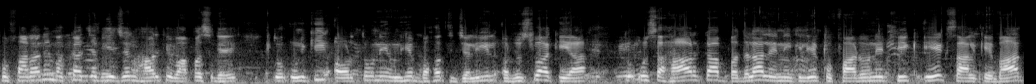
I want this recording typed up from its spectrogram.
कुफारान मक्का जब ये जंग हार के वापस गए तो उनकी औरतों ने उन्हें बहुत जलील और रुसवा किया। तो उस हार का बदला लेने के लिए कुफारों ने ठीक एक साल के बाद,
